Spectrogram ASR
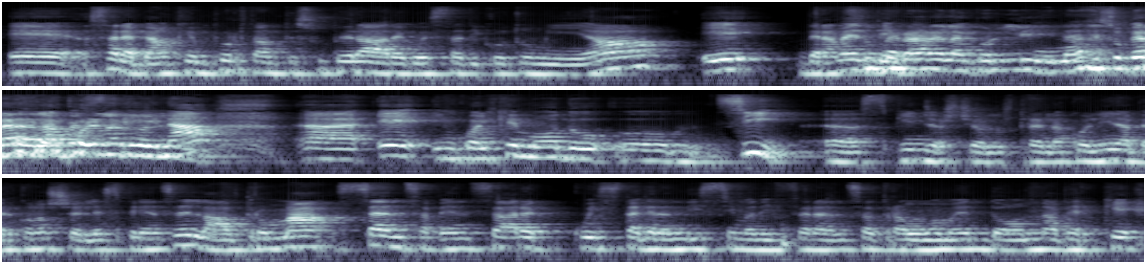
eh, sarebbe anche importante superare questa dicotomia e veramente Superare la collina. di superare la Questa collina eh, e in qualche modo eh, sì eh, spingerci oltre la collina per conoscere l'esperienza dell'altro, ma senza pensare questa grandissima differenza tra uomo e donna, perché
